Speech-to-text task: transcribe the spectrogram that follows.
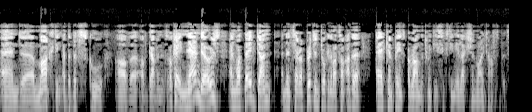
and uh, Marketing at the Wits School of, uh, of Governance. Okay, Nando's and what they've done, and then Sarah Britton talking about some other ad campaigns around the 2016 election right after this.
